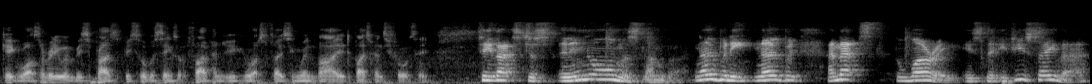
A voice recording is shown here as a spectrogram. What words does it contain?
gigawatts. I really wouldn't be surprised if we saw we're seeing sort of 500 gigawatts floating wind by by 2040. See, that's just an enormous number. Nobody, nobody, and that's the worry is that if you say that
